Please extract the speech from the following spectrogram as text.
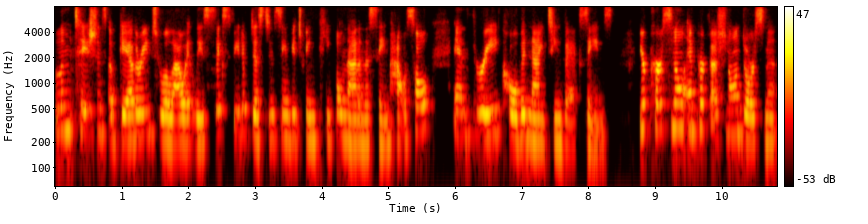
limitations of gathering to allow at least six feet of distancing between people not in the same household, and three, COVID-19 vaccines. Your personal and professional endorsement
